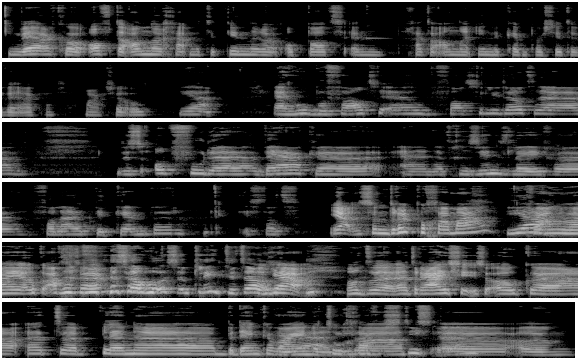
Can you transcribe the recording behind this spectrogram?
werken. Of de ander gaat met de kinderen op pad en gaat de ander in de camper zitten werken, zeg maar zo. Ja, en hoe bevalt, uh, hoe bevalt jullie dat? Dus opvoeden, werken en het gezinsleven vanuit de camper, is dat... Ja, het is een druk programma. Ja. Kwamen wij ook achter. zo, zo klinkt het ook. Ja, want uh, het reizen is ook het plannen, bedenken waar ja, je naartoe gaat. um,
